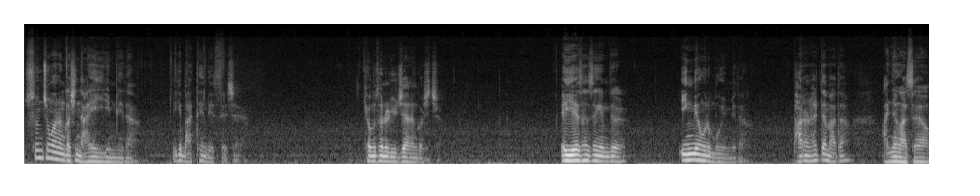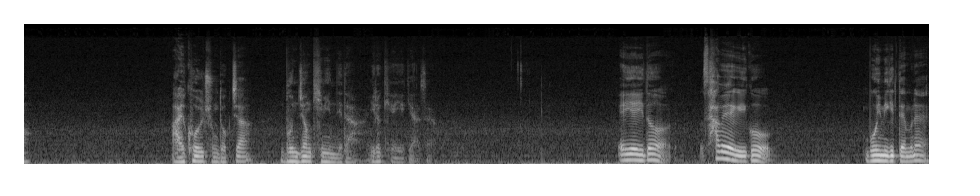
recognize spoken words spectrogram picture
순종하는 것이 나의 일입니다. 이게 마태의 메시지예요 겸손을 유지하는 것이죠 A의 선생님들 익명으로 모입니다 발언할 때마다 안녕하세요 알코올 중독자 문정 김입니다. 이렇게 얘기하세요. AA도 사회이고 모임이기 때문에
